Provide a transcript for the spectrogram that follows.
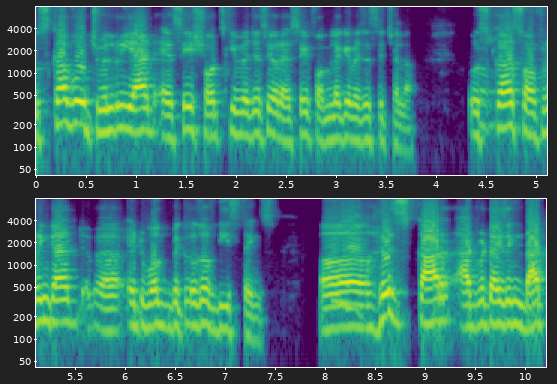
उसका वो ज्वेलरी एड ऐसे शॉर्ट्स की वजह से और ऐसे फॉर्मूला की वजह से चला उसका सॉफ्ट ड्रिंक एड इट वर्क बिकॉज ऑफ दीज थिंग्स his car advertising that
